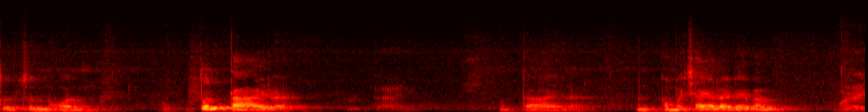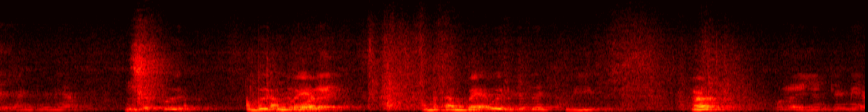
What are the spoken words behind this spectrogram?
ต้นสนวน ต้นตายเหรอต้นตายต้นตายเหรอมันเอามาใช้อะไรได้บ้างเมื่อไรงั้นแค่เนี้ยมันจะพืชเอามาทำแบบเอามาทำแบบพืชจะเป็นปุ๋ยฮะเมื่อไรงั้นแค่เนี้ย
